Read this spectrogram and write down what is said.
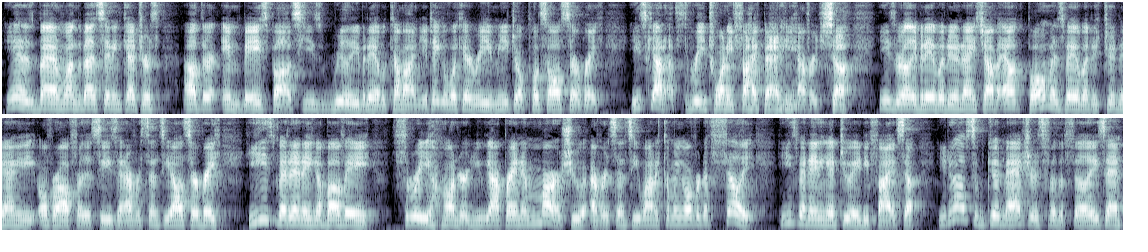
he has been one of the best hitting catchers out there in baseball. He's really been able to come on. You take a look at Realmuto post All Star break, he's got a 325 batting average, so he's really been able to do a nice job. Alec Bohm has been able to do 290 overall for the season ever since the All Star break. He's been hitting above a 300. You got Brandon Marsh, who ever since he wanted coming over to Philly, he's been hitting at 285. So you do have some good matchers for the Phillies. And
